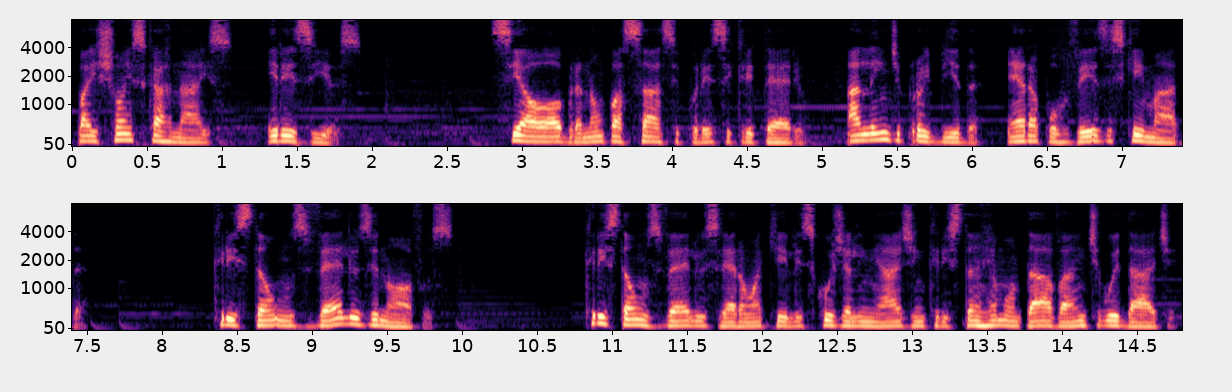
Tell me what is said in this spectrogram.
paixões carnais, heresias, se a obra não passasse por esse critério, além de proibida, era por vezes queimada. Cristãos velhos e novos. Cristãos velhos eram aqueles cuja linhagem cristã remontava à antiguidade,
